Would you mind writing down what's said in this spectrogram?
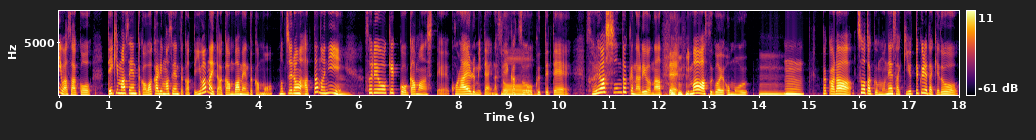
にはさこう「できません」とか「分かりません」とかって言わないとあかん場面とかももちろんあったのに、うんそれを結構我慢してこらえるみたいな生活を送っててそれはしんどくなるよなって 今はすごい思う。ううん。ん、だからそうたくんもねさっき言ってくれたけど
